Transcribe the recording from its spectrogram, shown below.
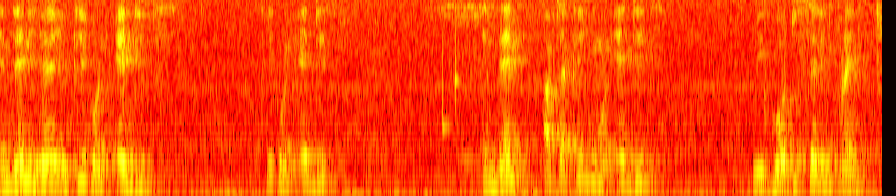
and then here you click on edit click on edit and then after clicking on edit we go to selling price.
